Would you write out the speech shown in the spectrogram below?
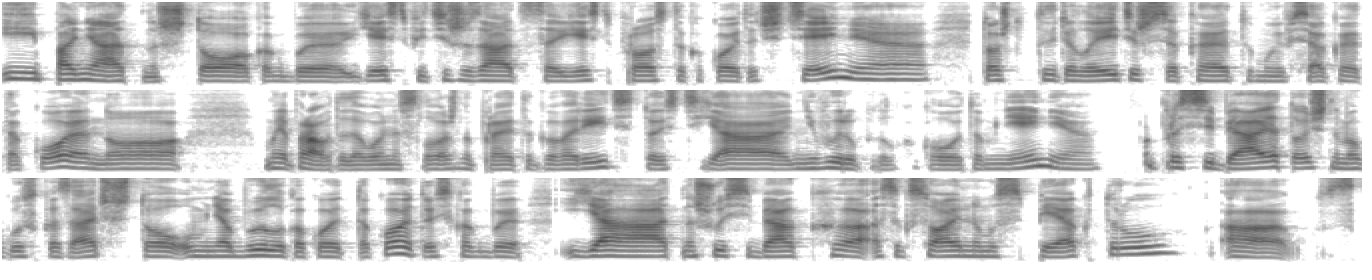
И понятно, что как бы есть фетишизация, есть просто какое-то чтение, то, что ты релейтишься к этому и всякое такое, но мне, правда, довольно сложно про это говорить, то есть я не выработал какого-то мнения. Про себя я точно могу сказать, что у меня было какое-то такое, то есть как бы я отношу себя к асексуальному спектру, а, с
